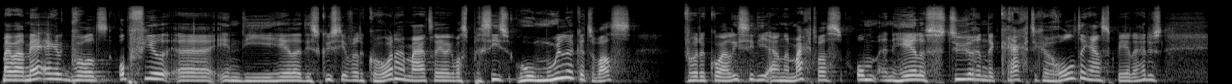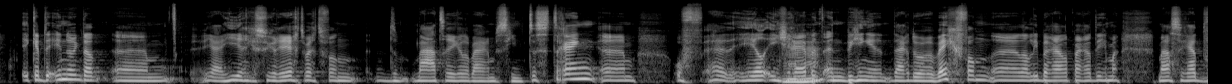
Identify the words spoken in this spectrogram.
Maar wat mij eigenlijk bijvoorbeeld opviel in die hele discussie over de coronamaatregelen was precies hoe moeilijk het was voor de coalitie die aan de macht was om een hele sturende, krachtige rol te gaan spelen. Dus ik heb de indruk dat ehm, ja, hier gesuggereerd werd van de maatregelen waren misschien te streng ehm, of heel ingrijpend en we gingen daardoor weg van eh, dat liberale paradigma. Maar als je gaat,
